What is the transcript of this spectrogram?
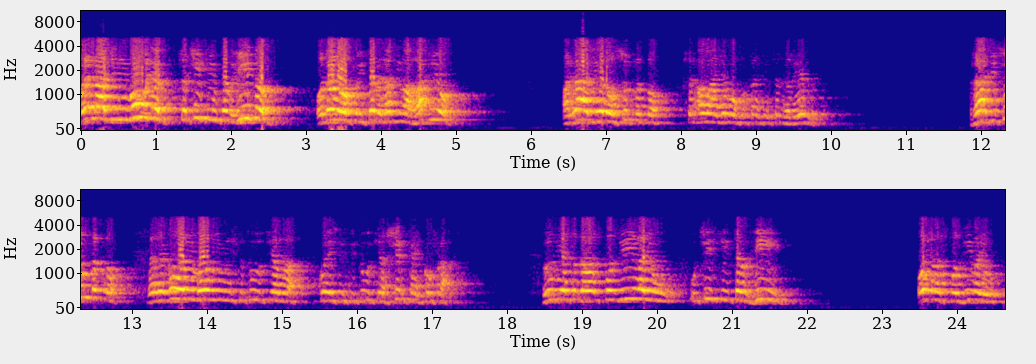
prenađeni muljem sa čistim tevhidom od onog koji sebe naziva Haklijom. A radi ono suprotno što je Allah njegov poslanik sve naredili. Radi suprotno da ne govorimo o onim institucijama koje su institucija širka i kofra. Umjesto da vas pozivaju u čisti tevhid, oni vas pozivaju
